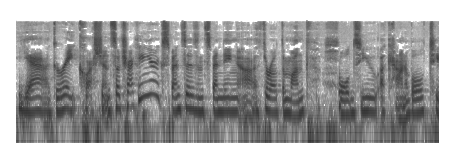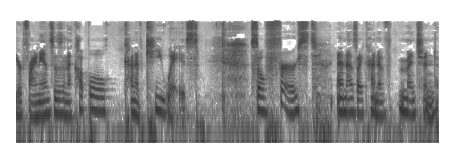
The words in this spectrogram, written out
Yeah, great question. So, tracking your expenses and spending uh, throughout the month holds you accountable to your finances in a couple kind of key ways. So, first, and as I kind of mentioned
